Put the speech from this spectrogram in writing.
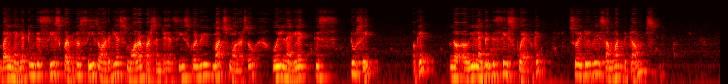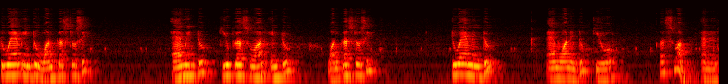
by neglecting this c square because c is already a smaller percentage and c square will be much smaller. So we will neglect this 2c okay? No uh, we will neglect this c square okay? So it will be somewhat becomes 2m into 1 plus 2c m into q plus 1 into 1 plus 2c 2m into m1 into q plus 1 and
